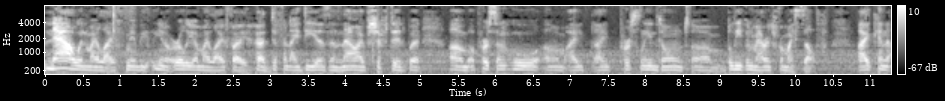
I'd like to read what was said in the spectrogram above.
now in my life, maybe you know earlier in my life I had different ideas, and now I've shifted. But um, a person who um, I I personally don't um, believe in marriage for myself. I can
